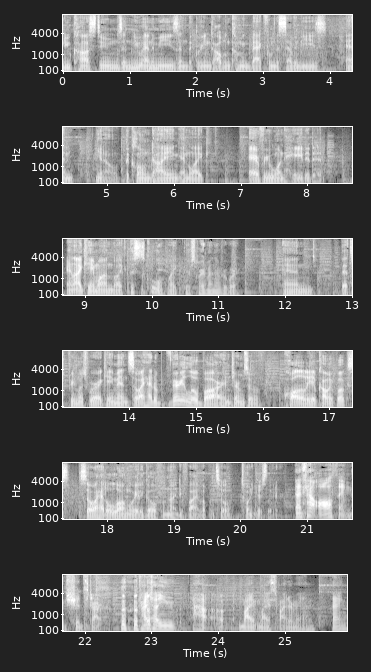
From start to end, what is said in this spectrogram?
new costumes and new enemies, and the Green Goblin coming back from the 70s, and, you know, the clone dying, and like everyone hated it. And I came on like, this is cool. Like, there's Spider Man everywhere. And that's pretty much where I came in. So I had a very low bar in terms of quality of comic books. So I had a long way to go from 95 up until 20 years later. That's how all things should start. Can I tell you how, uh, my, my Spider Man thing?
